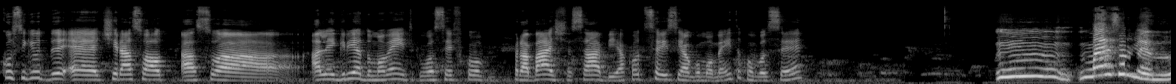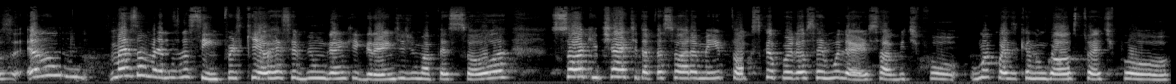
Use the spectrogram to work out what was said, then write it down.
conseguiu é, tirar a sua, a sua alegria do momento, que você ficou para baixo, sabe? Aconteceu isso em algum momento com você? Hum, mais ou menos. Eu não. Mais ou menos assim, porque eu recebi um gank grande de uma pessoa só que o chat da pessoa era meio tóxica por eu ser mulher, sabe? Tipo, uma coisa que eu não gosto é, tipo,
